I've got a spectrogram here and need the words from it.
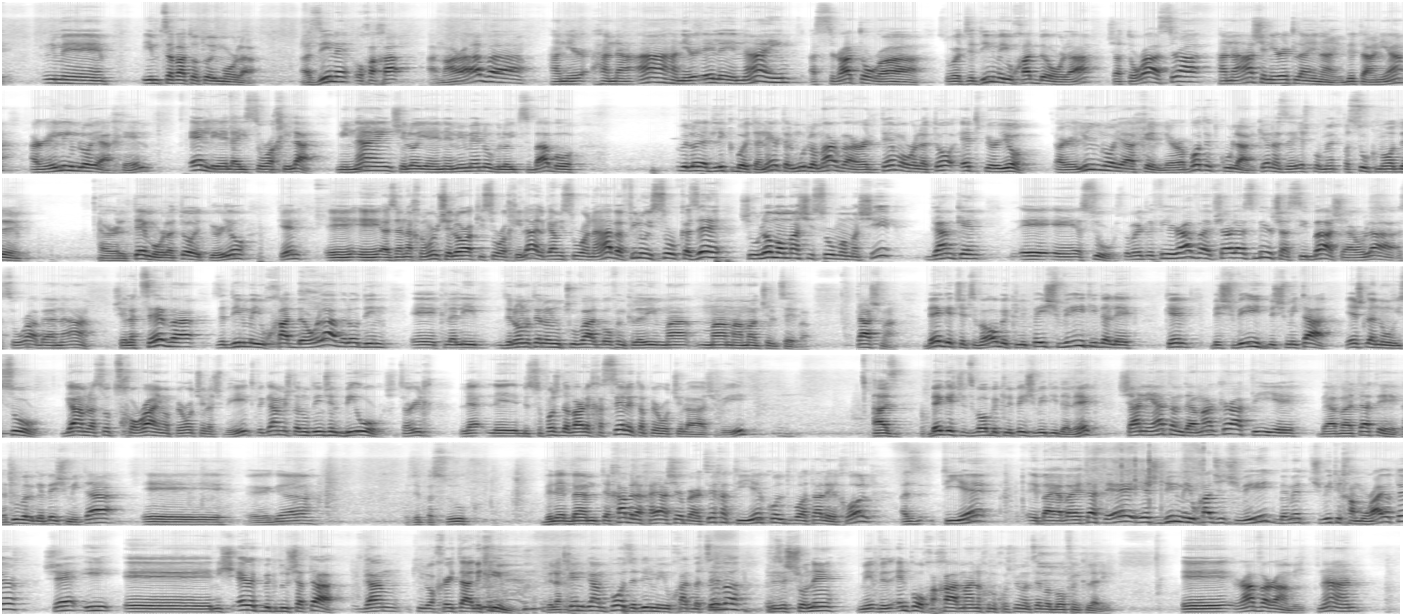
אם, אה, אם צבעת אותו עם עורלה. אז הנה הוכחה, אמר רבא, הנרא- הנאה הנראה לעיניים אסרה תורה. זאת אומרת זה דין מיוחד בעורלה, שהתורה אסרה הנאה שנראית לעיניים. דתניא, הרעילים לא יאכל, אין לי אלא איסור אכילה. מניין שלא ייהנה ממנו ולא יצבע בו ולא ידליק בו את הנר, תלמוד לומר, והרלתם עורלתו את פריו. הרעילים לא יאכל, לרבות את כולם, כן? אז יש פה באמת פסוק מאוד... אה, הרלתם עורלתו את פריו, כן? אה, אה, אז אנחנו אומרים שלא רק איסור אכילה, אלא גם איסור הנאה, ואפילו איסור כזה, שהוא לא ממש איסור ממשי, גם כן אסור. זאת אומרת, לפי רבא אפשר להסביר שהסיבה שהעורלה אסורה בהנאה של הצבע, זה דין מיוחד בעורלה ולא דין אה, כללי, זה לא נותן לנו תשובה באופן כללי מה, מה המעמד של צבע. תשמע, בגד שצבאו בקליפי שביעית יידלק, כן, בשביעית, בשמיטה, יש לנו איסור גם לעשות סחורה עם הפירות של השביעית, וגם יש לנו דין של ביעור, שצריך ל, ל, בסופו של דבר לחסל את הפירות של השביעית. אז בגד שצבאו בקליפי שביעית יידלק, שאני עתן דאמר קרא תהיה, בהבאתה תהא. כתוב על גבי שמיטה, אה, רגע, איזה פסוק, ולבהמתך ולחיה אשר בארצך תהיה כל תבואתה לאכול, אז תהיה, אה, בהווייתה תהא, יש דין מיוחד של שביעית, באמת שביעית היא חמורה יותר, שהיא אה, נשארת בקדושתה, גם כאילו אחרי תהליכים, ולכן גם פה זה דין מיוחד בצבע, וזה שונה, ואין פה הוכחה מה אנחנו חושבים על צבע באופן כללי. אה, רב הרמי, תנן,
